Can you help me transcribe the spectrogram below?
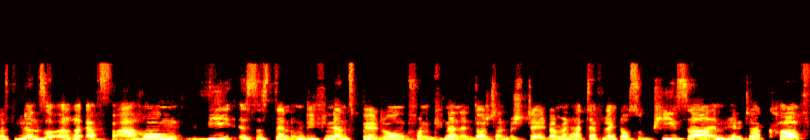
Was sind denn so eure Erfahrungen? Wie ist es denn um die Finanzbildung von Kindern in Deutschland bestellt? Weil man hat ja vielleicht noch so PISA im Hinterkopf.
